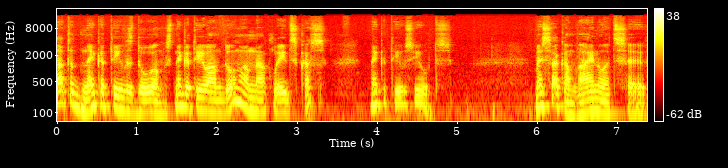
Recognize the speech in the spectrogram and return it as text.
Tā tad negatīvas domas, negatīvām domām nāk līdzi kas? Negatīvas jūtas. Mēs sākam vainot sevi,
